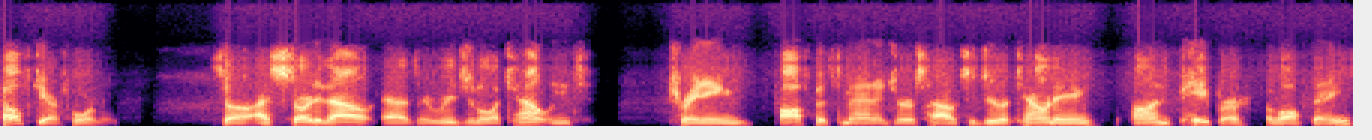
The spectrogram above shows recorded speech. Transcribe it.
healthcare for me. So I started out as a regional accountant training office managers how to do accounting on paper, of all things.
